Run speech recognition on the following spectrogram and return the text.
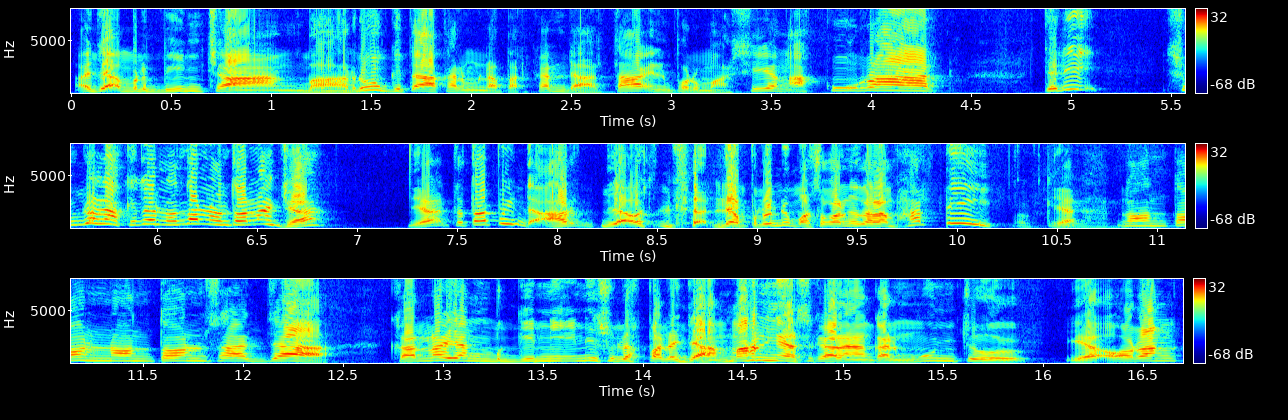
ajak berbincang, baru kita akan mendapatkan data informasi yang akurat. Jadi sudahlah kita nonton nonton aja, ya. Tetapi tidak perlu dimasukkan ke dalam hati, Oke. ya. Nonton nonton saja, karena yang begini ini sudah pada zamannya sekarang akan muncul, ya. Orang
